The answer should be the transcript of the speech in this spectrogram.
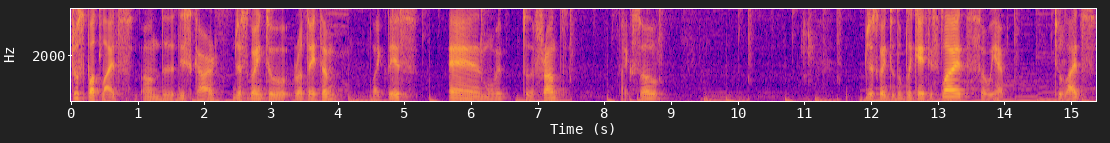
two spotlights on the, this car. I'm just going to rotate them like this and move it to the front like so. Just going to duplicate this light so we have two lights.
